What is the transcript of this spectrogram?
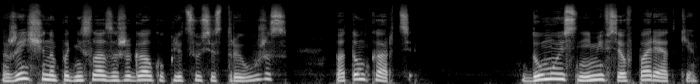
Женщина поднесла зажигалку к лицу сестры ужас, потом карте. «Думаю, с ними все в порядке»,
